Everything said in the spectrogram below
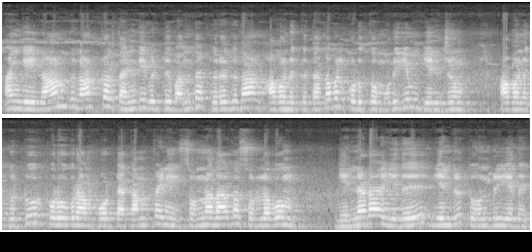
அங்கே நான்கு நாட்கள் தங்கிவிட்டு வந்த பிறகுதான் அவனுக்கு தகவல் கொடுக்க முடியும் என்றும் அவனுக்கு டூர் புரோகிராம் போட்ட கம்பெனி சொன்னதாக சொல்லவும் என்னடா இது? என்று தோன்றியது.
